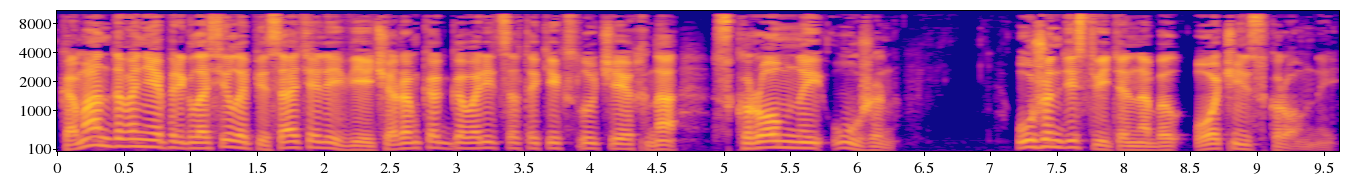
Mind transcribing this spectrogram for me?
командование пригласило писателей вечером, как говорится в таких случаях, на скромный ужин. Ужин действительно был очень скромный.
